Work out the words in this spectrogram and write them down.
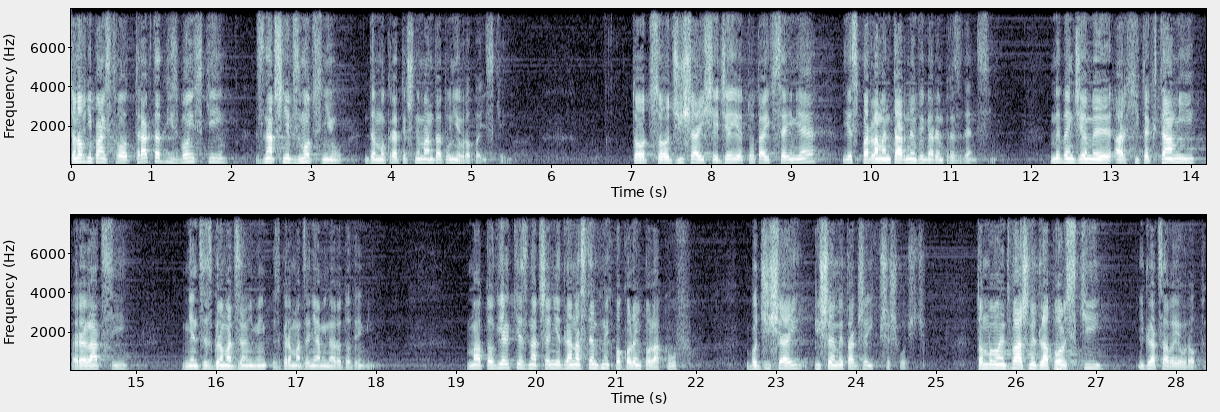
Szanowni Państwo, traktat lizboński znacznie wzmocnił demokratyczny mandat Unii Europejskiej. To, co dzisiaj się dzieje tutaj w Sejmie, jest parlamentarnym wymiarem prezydencji. My będziemy architektami relacji między zgromadzeniami, zgromadzeniami narodowymi. Ma to wielkie znaczenie dla następnych pokoleń Polaków, bo dzisiaj piszemy także ich przyszłość. To moment ważny dla Polski i dla całej Europy.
